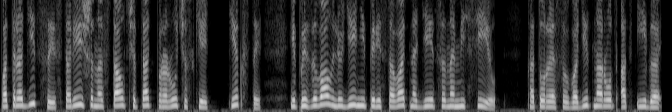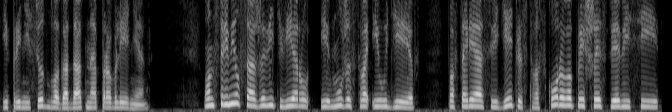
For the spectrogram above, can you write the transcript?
По традиции старейшина стал читать пророческие тексты и призывал людей не переставать надеяться на Мессию, который освободит народ от иго и принесет благодатное правление. Он стремился оживить веру и мужество иудеев, повторяя свидетельство скорого пришествия Мессии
